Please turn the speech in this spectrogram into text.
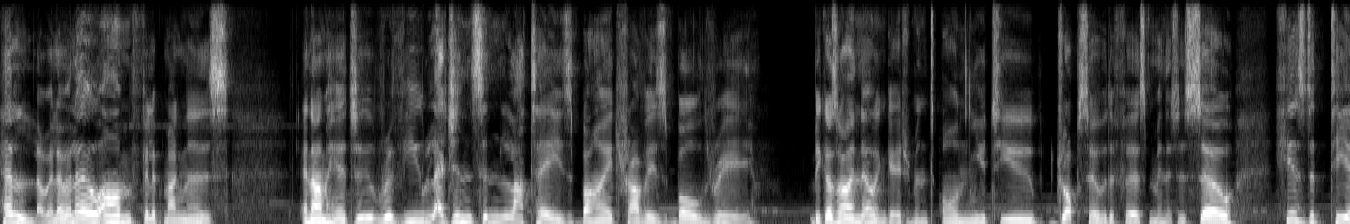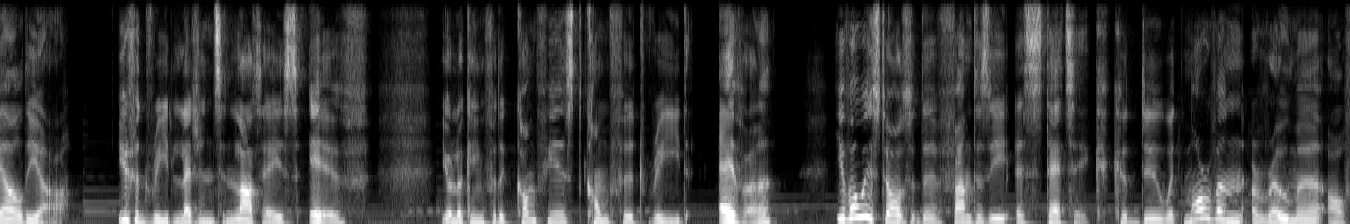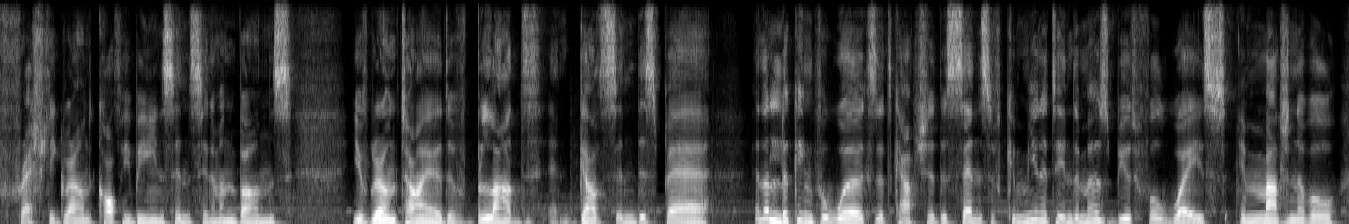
Hello, hello, hello, I'm Philip Magnus, and I'm here to review Legends and Lattes by Travis Baldree. Because I know engagement on YouTube drops over the first minute or so, here's the TLDR. You should read Legends and Lattes if you're looking for the comfiest comfort read ever You've always thought the fantasy aesthetic could do with more of an aroma of freshly ground coffee beans and cinnamon buns. You've grown tired of blood and guts and despair, and are looking for works that capture the sense of community in the most beautiful ways imaginable.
